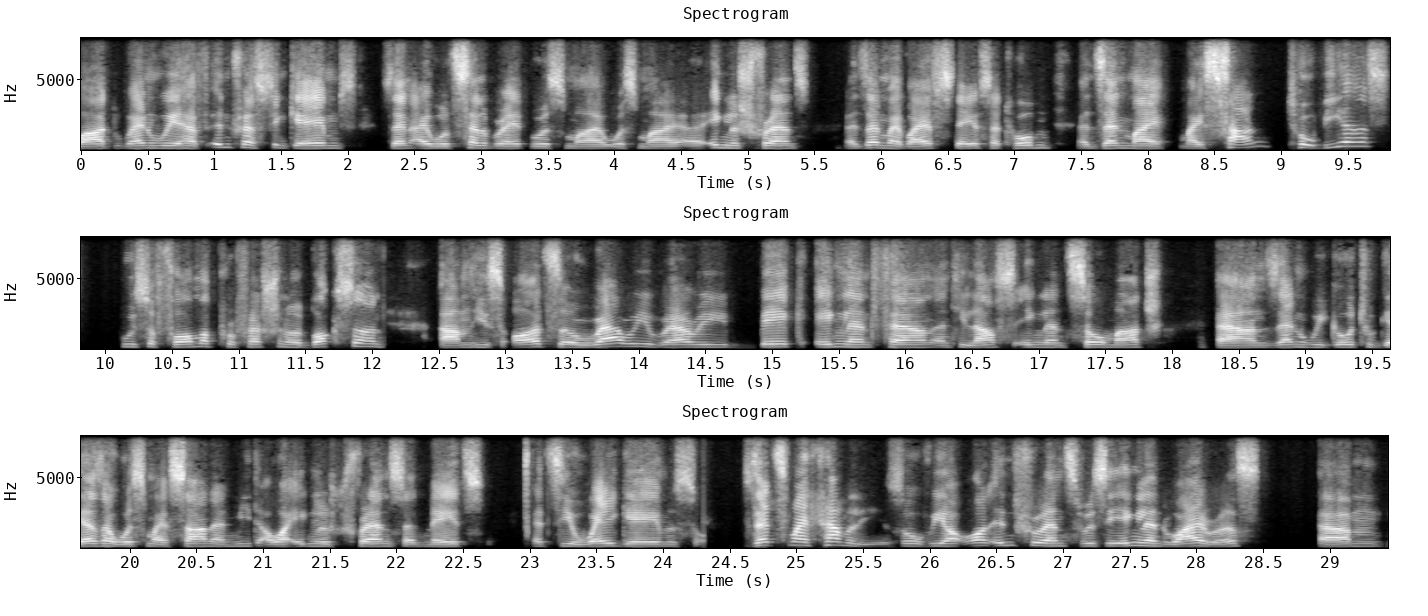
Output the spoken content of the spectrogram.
But when we have interesting games, then I will celebrate with my with my uh, English friends, and then my wife stays at home, and then my my son Tobias, who's a former professional boxer. Um, he's also a very, very big England fan and he loves England so much. And then we go together with my son and meet our English friends and mates at the away games. That's my family. So we are all influenced with the England virus. Um,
